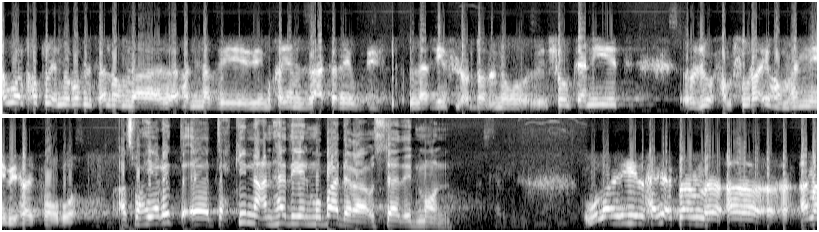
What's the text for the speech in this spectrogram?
أول خطوة إنه نروح نسألهم لاهلنا بمخيم الزعتري واللاجئين في الأردن إنه شو إمكانية رجوعهم؟ شو رأيهم هن بهاي الموضوع؟ أصبح يا ريت آه، تحكي لنا عن هذه المبادرة أستاذ إدمون. والله هي الحقيقة آه، أنا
